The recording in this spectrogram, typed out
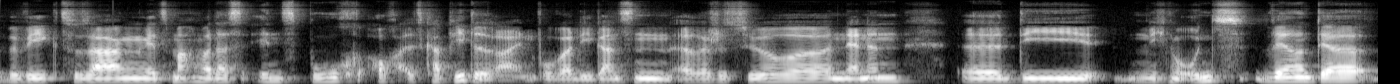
bewegt zu sagen, jetzt machen wir das ins Buch auch als Kapitel rein, wo wir die ganzen äh, Regisseure nennen, äh, die nicht nur uns während der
